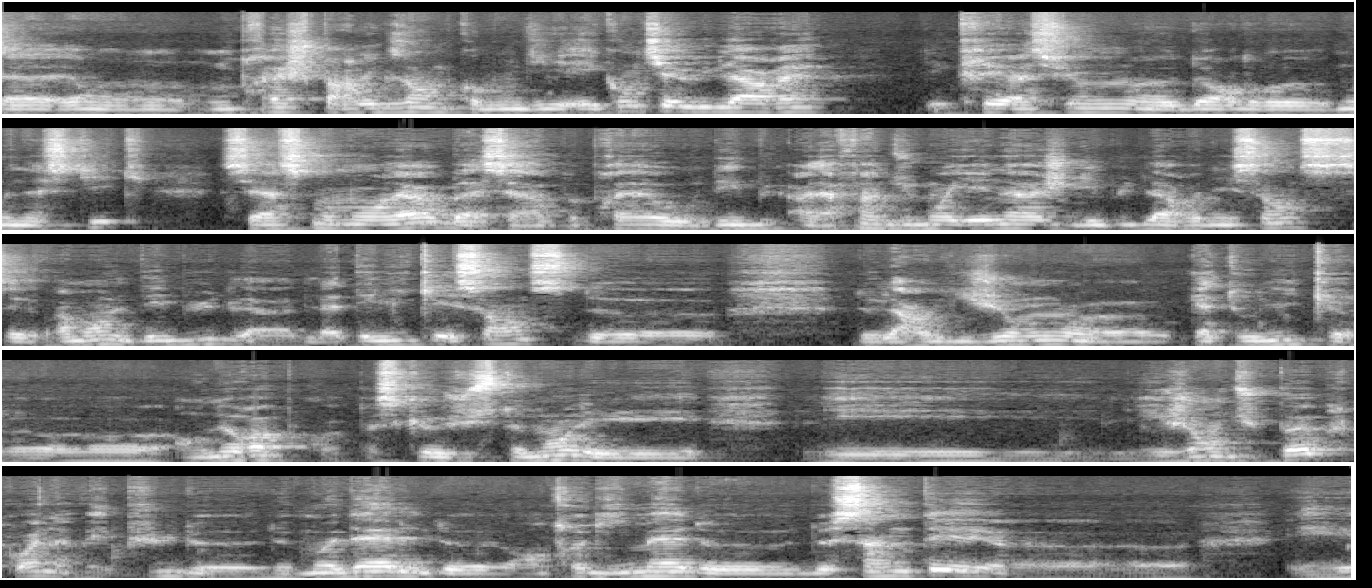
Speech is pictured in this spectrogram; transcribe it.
On, on prêche par l'exemple, comme on dit. Et quand il y a eu l'arrêt des créations d'ordre monastique, c'est à ce moment-là, bah, c'est à peu près au début, à la fin du Moyen Âge, début de la Renaissance, c'est vraiment le début de la, de déliquescence de, la religion euh, catholique euh, en Europe, quoi. Parce que justement, les, gens du peuple, quoi, n'avaient plus de, modèle de entre guillemets de, sainteté. Euh, et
